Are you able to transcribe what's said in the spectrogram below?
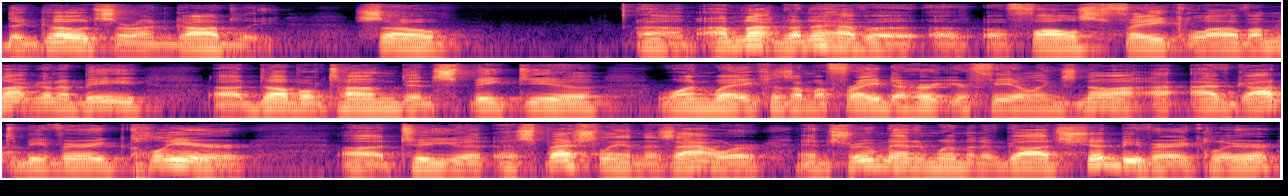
The goats are ungodly. So um, I'm not going to have a, a, a, false, fake love. I'm not going to be uh, double tongued and speak to you one way because I'm afraid to hurt your feelings. No, I, have got to be very clear uh, to you, especially in this hour. And true men and women of God should be very clear,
